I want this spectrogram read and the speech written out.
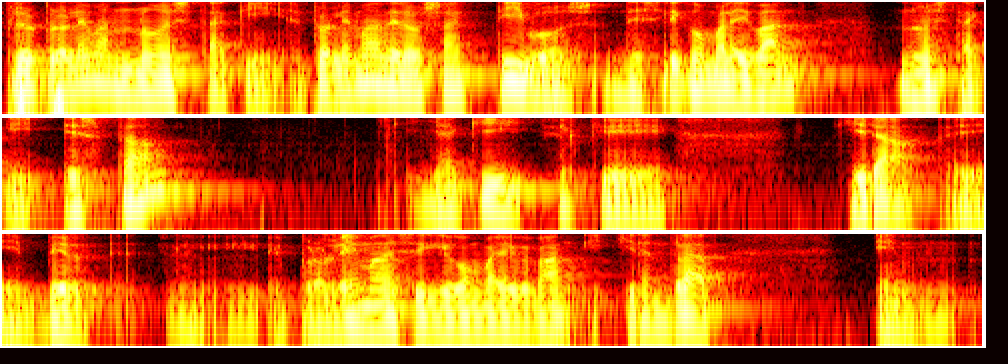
Pero el problema no está aquí. El problema de los activos de Silicon Valley Bank no está aquí. Está, y aquí el que quiera eh, ver el, problema de Silicon Valley Bank y quiera entrar en,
